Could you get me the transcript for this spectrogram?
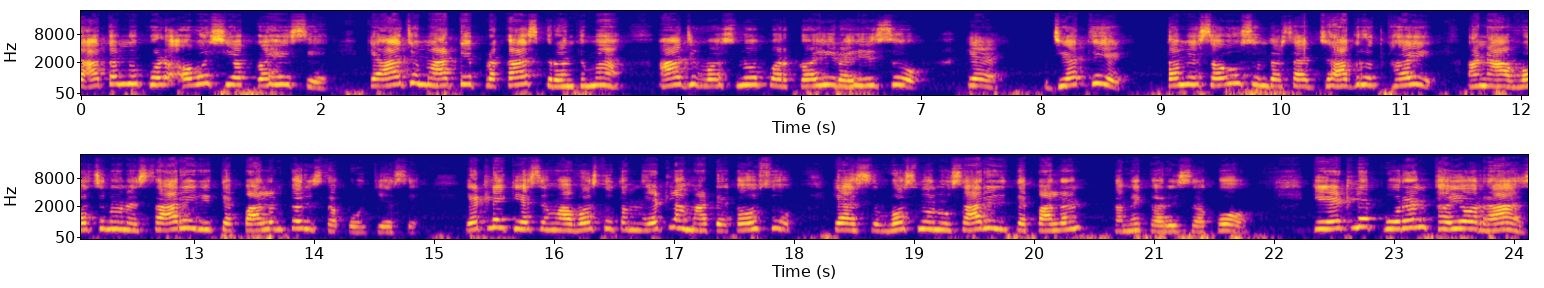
તાતરનું ફળ અવશ્ય કહેશે કે આજ માટે પ્રકાશ ગ્રંથમાં આજ વસનો પર કહી રહીશું કે જેથી તમે સૌ સુંદર સાહેબ જાગૃત થઈ અને આ વચનોને સારી રીતે પાલન કરી શકો કે છે. એટલે કે છે, હું આ વસ્તુ તમને એટલા માટે કહું છું કે આ વસનોનું સારી રીતે પાલન તમે કરી શકો. કે એટલે પૂરણ થયો રાસ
